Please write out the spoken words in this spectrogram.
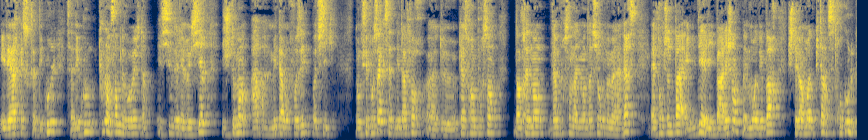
Et derrière, qu'est-ce que ça découle? Ça découle tout l'ensemble de vos résultats. Et si vous allez réussir justement à métamorphoser votre physique. Donc c'est pour ça que cette métaphore euh, de 80% d'entraînement, 20% d'alimentation ou même à l'inverse, elle fonctionne pas. Et l'idée, elle est hyper alléchante. Mais moi au départ, j'étais là en mode putain, c'est trop cool.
